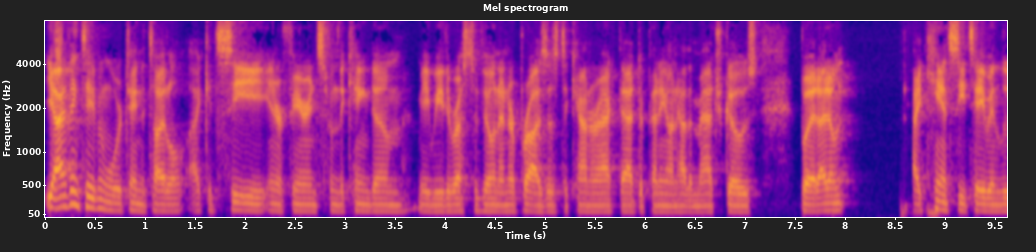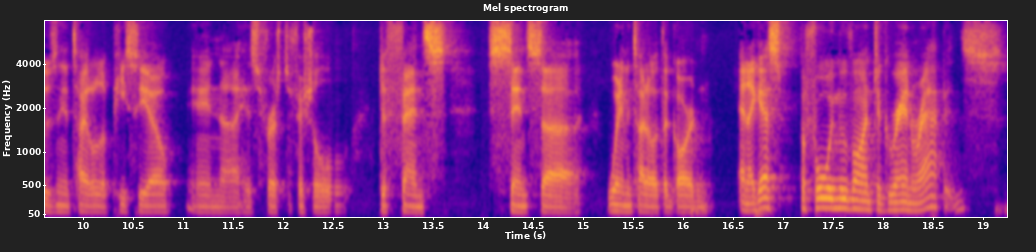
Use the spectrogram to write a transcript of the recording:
Yeah, I think Taven will retain the title. I could see interference from the Kingdom, maybe the rest of Villain Enterprises to counteract that, depending on how the match goes. But I don't, I can't see Taven losing the title to PCO in uh, his first official defense since uh, winning the title at the Garden. And I guess before we move on to Grand Rapids,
